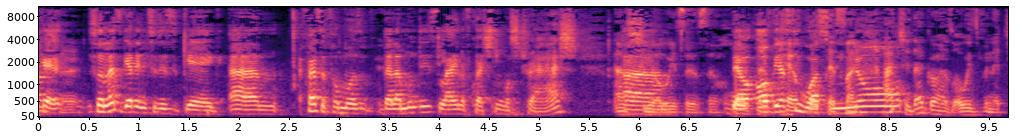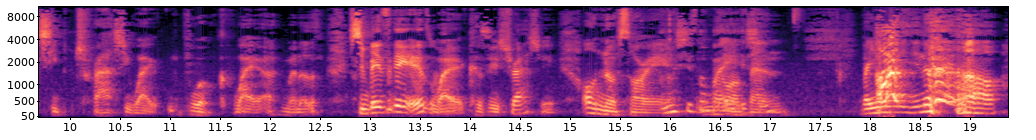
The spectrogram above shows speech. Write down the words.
okay, so let's get into this gig. Um, first and foremost, Bella Mundi's line of question was trash. As she Um, always is. The there obviously was no- Actually, that girl has always been a cheap, trashy white, broke white. She basically is white because she's trashy. Oh no, sorry. No, she's not No white. But you know, you know how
